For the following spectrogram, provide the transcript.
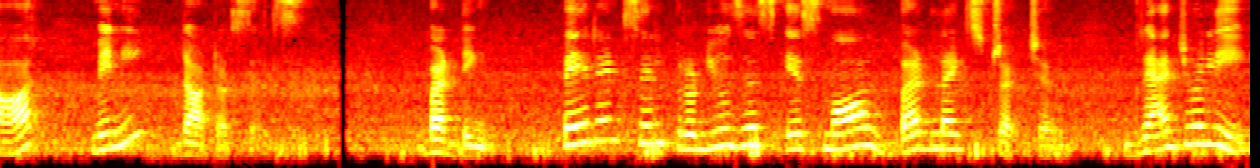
or many daughter cells. Budding. Parent cell produces a small bud-like structure. Gradually,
